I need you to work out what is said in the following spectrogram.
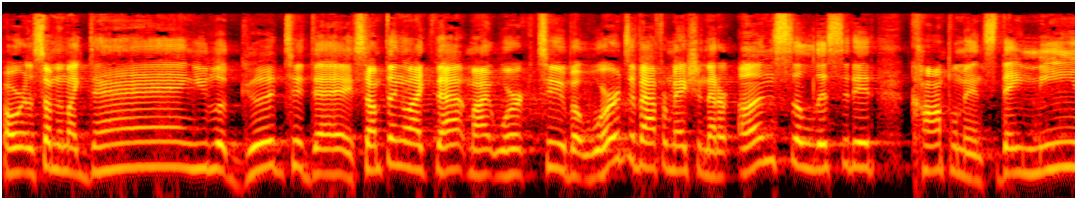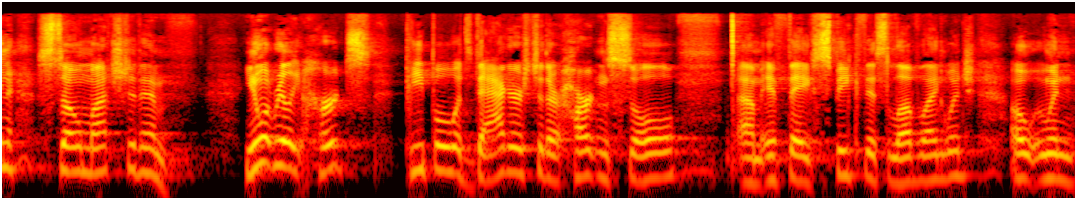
Or something like, dang, you look good today. Something like that might work too. But words of affirmation that are unsolicited compliments, they mean so much to them. You know what really hurts people? What's daggers to their heart and soul um, if they speak this love language? Oh, when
